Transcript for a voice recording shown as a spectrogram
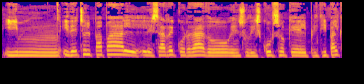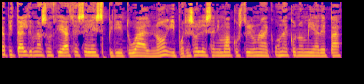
Y, mm, de hecho el Papa les ha recordado en su discurso que el principal capital de una sociedad es el espiritual, ¿no? Y por eso les animó a construir una, una economía de paz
